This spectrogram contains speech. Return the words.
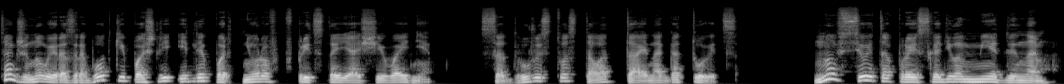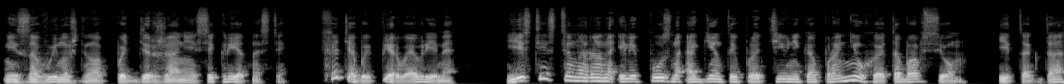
Также новые разработки пошли и для партнеров в предстоящей войне. Содружество стало тайно готовиться. Но все это происходило медленно из-за вынужденного поддержания секретности, хотя бы первое время. Естественно, рано или поздно агенты противника пронюхают обо всем, и тогда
